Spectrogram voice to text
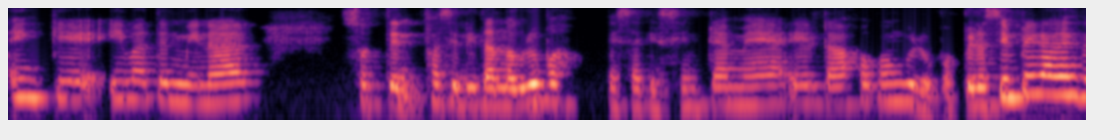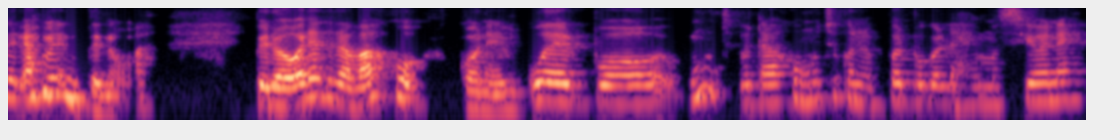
en que iba a terminar facilitando grupos, pese a que siempre amé el trabajo con grupos, pero siempre era desde la mente nomás. Pero ahora trabajo con el cuerpo, mucho, trabajo mucho con el cuerpo, con las emociones,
